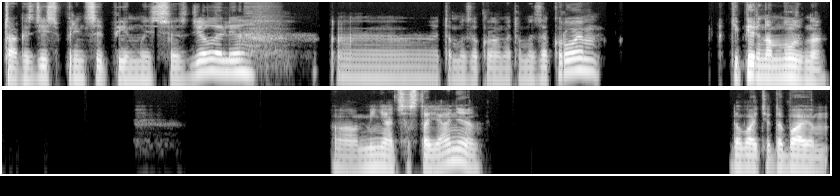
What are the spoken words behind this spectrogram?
Так, здесь, в принципе, мы все сделали. Э, это мы закроем, это мы закроем. Теперь нам нужно а, менять состояние. Давайте добавим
